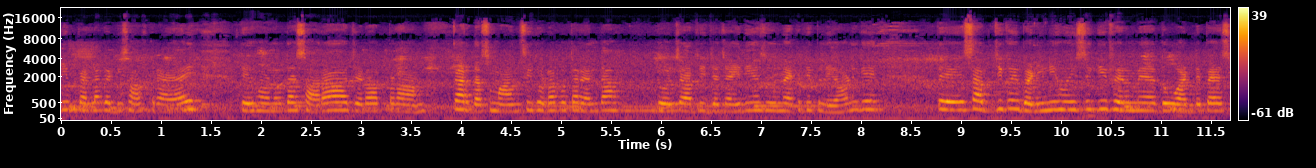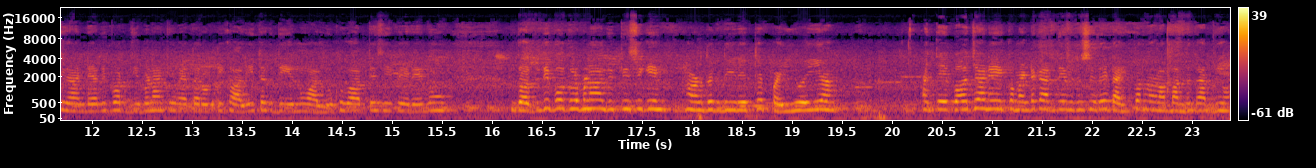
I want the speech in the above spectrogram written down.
ਕਿ ਪਹਿਲਾਂ ਗੱਡੀ ਸਾਫ਼ ਕਰਾਇਆ ਏ ਤੇ ਹੁਣ ਉਹਦਾ ਸਾਰਾ ਜਿਹੜਾ ਆਪਣਾ ਘਰ ਦਾ ਸਮਾਨ ਸੀ ਥੋੜਾ ਬਹੁਤਾ ਰਹਿੰਦਾ, ਦੋ ਚਾਰ ਚੀਜ਼ਾਂ ਚਾਹੀਦੀਆਂ ਸੀ, ਉਹ ਮਹਿਕਦੀਪ ਲੈ ਆਉਣਗੇ। ਤੇ ਸਬਜ਼ੀ ਕੋਈ ਬਣੀ ਨਹੀਂ ਹੋਈ ਸੀਗੀ, ਫਿਰ ਮੈਂ ਦੋ ਆਂਡੇ ਪਏ ਸੀ, ਆਂਡਿਆਂ ਦੀ ਭੁਰਜੀ ਬਣਾ ਕੇ ਮੈਂ ਤਾਂ ਰੋਟੀ ਖਾ ਲਈ, ਤਕਦੀਰ ਨੂੰ ਆਲੂ ਖਵਾਤੇ ਸੀ, ਫਿਰ ਇਹਨੂੰ ਦੁੱਧ ਦੀ ਬੋਤਲ ਬਣਾ ਦਿੱਤੀ ਸੀਗੀ। ਹੁਣ ਤਕਦੀਰ ਇੱਥੇ ਪਈ ਹੋਈ ਆ। ਅਤੇ ਬਹੁਤ ਜਾਣੇ ਕਮੈਂਟ ਕਰਦੇ ਵੀ ਤੁਸੀਂ ਇਹਦੇ ਡਾਈਪਰ ਲਾਉਣਾ ਬੰਦ ਕਰ ਦਿਓ।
